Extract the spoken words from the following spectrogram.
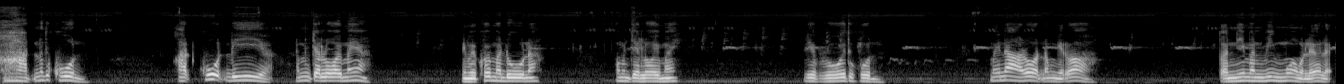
ขาดนะทุกคน ขาดโคตรดีอะ แล้วมันจะลอยไหมอะเดี๋ยวไม่ค่อยมาดูนะว่ามันจะลอยไหม เรียบร้อยทุกคน ไม่น่ารอดน้ำเงียดว่า ตอนนี้มันวิ่งมั่วหมดแล้วแหละ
